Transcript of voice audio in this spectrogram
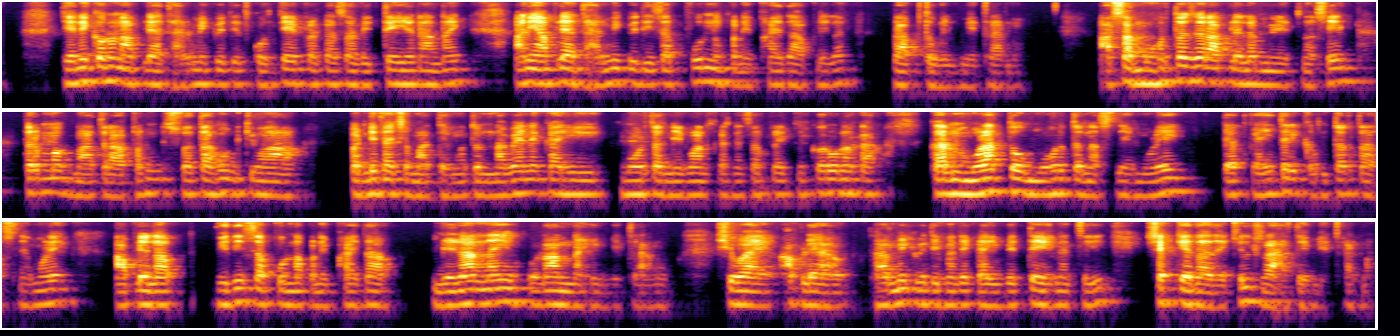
जेणेकरून आपल्या धार्मिक विधीत कोणत्याही प्रकारचा व्यत्यय येणार नाही आणि आपल्या धार्मिक विधीचा पूर्णपणे फायदा आपल्याला प्राप्त होईल मित्रांनो. असा मुहूर्त जर आपल्याला मिळत नसेल तर मग मात्र आपण स्वतःहून किंवा पंडिताच्या माध्यमातून नव्याने काही मुहूर्त निर्माण करण्याचा प्रयत्न करू नका. कारण मुळात तो मुहूर्त नसल्यामुळे त्यात काहीतरी कमतरता असल्यामुळे आपल्याला विधीचा पूर्णपणे फायदा मिळणार नाही होणार नाही मित्रांनो. शिवाय आपल्या धार्मिक विधीमध्ये काही व्यत्यय येण्याची शक्यता देखील राहते मित्रांनो.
